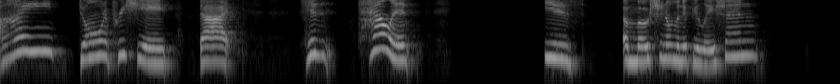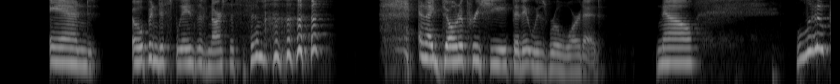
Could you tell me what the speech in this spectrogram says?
I don't appreciate that his talent is emotional manipulation and open displays of narcissism. and I don't appreciate that it was rewarded. Now, Luke,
